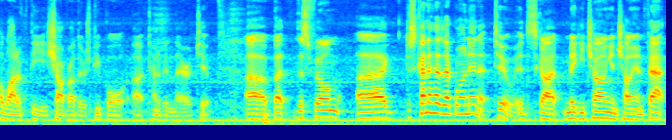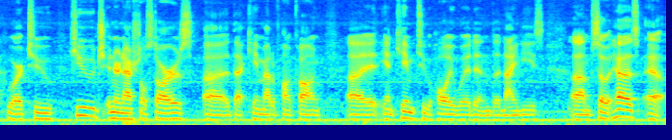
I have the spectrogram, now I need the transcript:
a lot of the Shaw Brothers people kind of in there too. Uh, but this film uh, just kind of has everyone in it too. It's got Maggie Cheung and Chow Yun Fat, who are two huge international stars that came out of Hong Kong and came to Hollywood in the 90s. Um, so it has a,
